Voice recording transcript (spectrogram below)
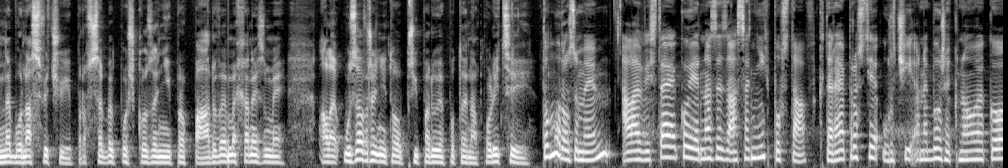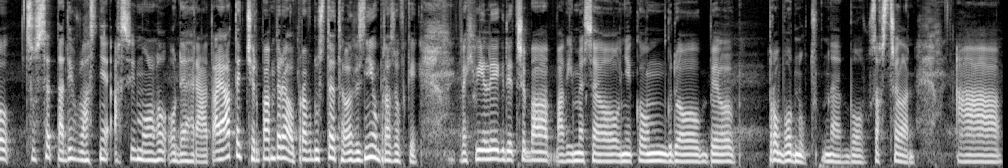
nebo nasvědčují pro sebepoškození, pro pádové mechanismy, ale uzavření toho případu je poté na policii. Tomu rozumím, ale vy jste jako jedna ze zásadních postav, které prostě určí anebo řeknou, jako co se tady vlastně asi mohlo odehrát. A já teď čerpám teda opravdu z té televizní obrazovky. Ve chvíli, kdy třeba bavíme se o někom, kdo byl probodnut nebo zastřelen. A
